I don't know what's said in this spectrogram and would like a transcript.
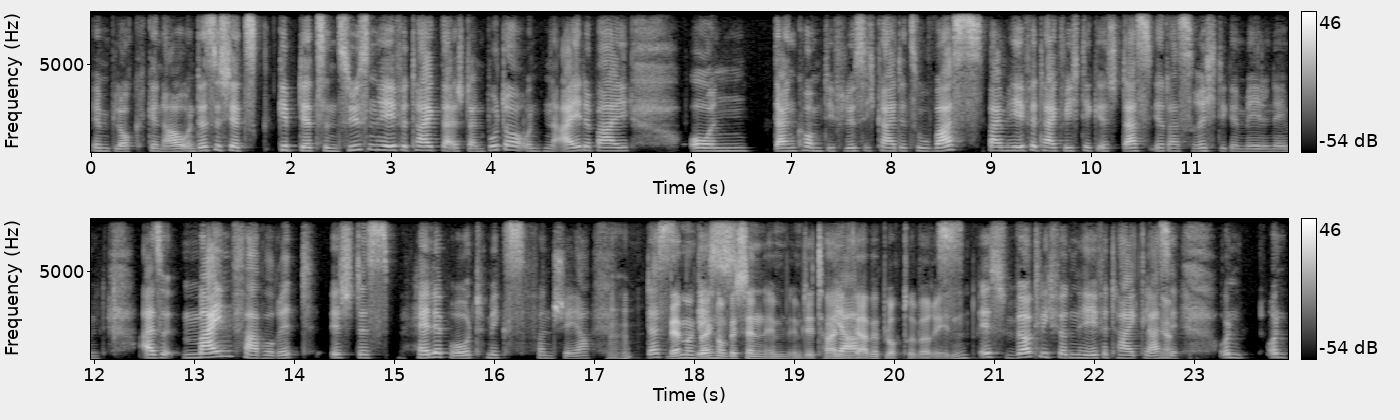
Im Block, genau. Und das ist jetzt, gibt jetzt einen süßen Hefeteig, da ist dann Butter und ein Ei dabei. Und dann kommt die Flüssigkeit dazu. Was beim Hefeteig wichtig ist, dass ihr das richtige Mehl nehmt. Also mein Favorit ist das helle Brotmix von Share. Mhm. Das werden wir gleich ist, noch ein bisschen im, im Detail ja, im Werbeblock drüber reden. Ist wirklich für den Hefeteig klasse. Ja. Und, und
